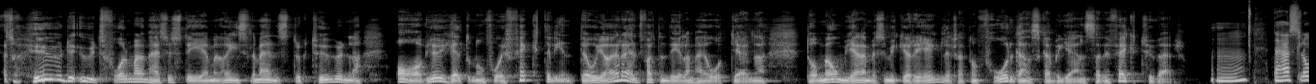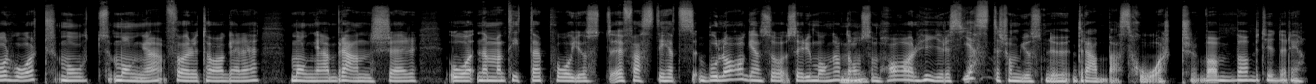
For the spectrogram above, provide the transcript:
Alltså hur du utformar de här systemen och instrumentstrukturerna avgör ju helt om de får effekt eller inte. Och jag är rädd för att en del av de här åtgärderna de är omgärdade med så mycket regler så att de får ganska begränsad effekt tyvärr. Mm. Det här slår hårt mot många företagare, många branscher och när man tittar på just eh, fastighetsbolagen så, så är det många av mm. dem som har hyresgäster som just nu drabbas hårt. Vad, vad betyder det?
